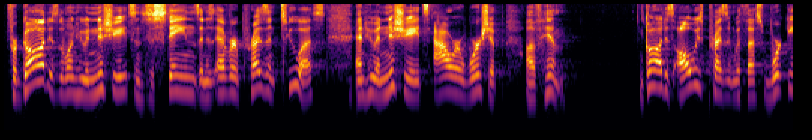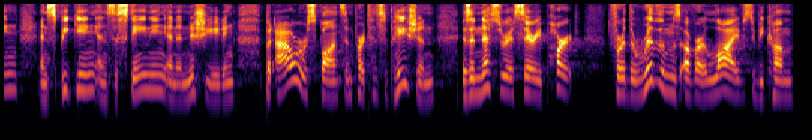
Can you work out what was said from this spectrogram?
For God is the one who initiates and sustains and is ever present to us and who initiates our worship of Him. God is always present with us, working and speaking and sustaining and initiating, but our response and participation is a necessary part for the rhythms of our lives to become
